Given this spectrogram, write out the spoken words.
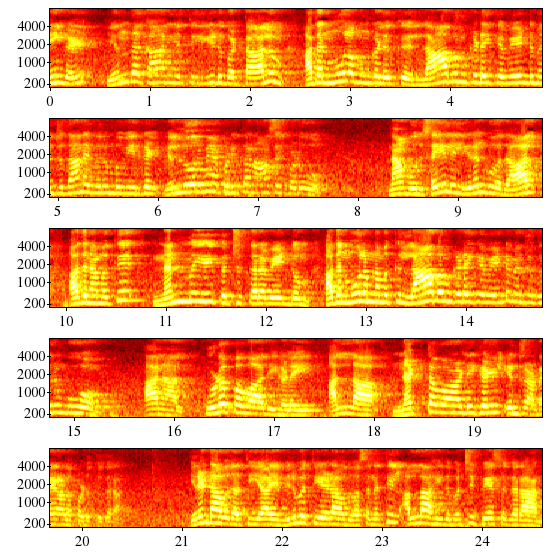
நீங்கள் எந்த காரியத்தில் ஈடுபட்டாலும் அதன் மூலம் உங்களுக்கு லாபம் கிடைக்க வேண்டும் என்று தானே விரும்புவீர்கள். எல்லோருமே அப்படித்தான் ஆசைப்படுவோம். நாம் ஒரு செயலில் இறங்குவதால் அது நமக்கு நன்மையை பெற்றுத்தர வேண்டும். அதன் மூலம் நமக்கு லாபம் கிடைக்க வேண்டும் என்று விரும்புவோம். ஆனால் குழப்பவாதிகளை அல்லாஹ் நட்டவாளிகள் என்று அடையாளப்படுத்துகிறார் இரண்டாவது அத்தியாயம் இருபத்தி ஏழாவது வசனத்தில் அல்லாஹ் இது பற்றி பேசுகிறான்.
